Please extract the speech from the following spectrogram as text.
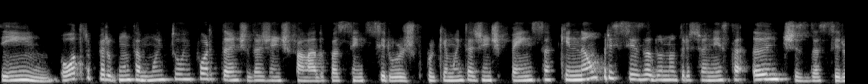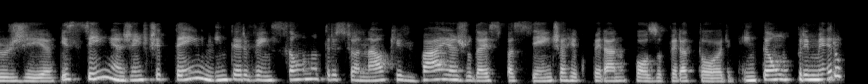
Sim, outra pergunta muito importante da gente falar do paciente cirúrgico, porque muita gente pensa que não precisa do nutricionista antes da cirurgia. E sim, a gente tem intervenção nutricional que vai ajudar esse paciente a recuperar no pós-operatório. Então, o primeiro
